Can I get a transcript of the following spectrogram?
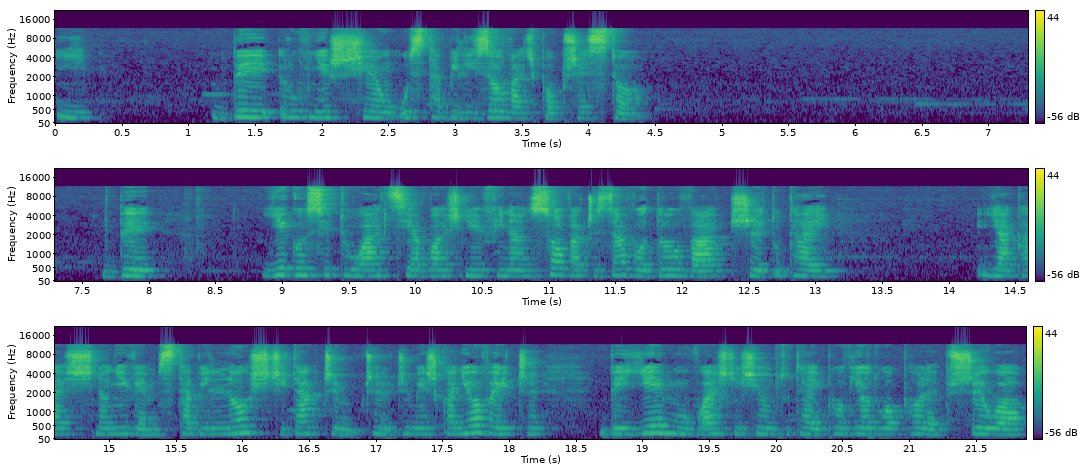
i by również się ustabilizować poprzez to, by jego sytuacja właśnie finansowa, czy zawodowa, czy tutaj jakaś, no nie wiem, stabilności, tak, czy, czy, czy mieszkaniowej, czy by jemu właśnie się tutaj powiodło, polepszyło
